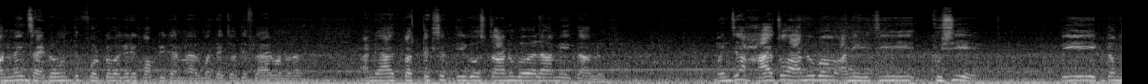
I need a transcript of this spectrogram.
ऑनलाईन साईटवरून ते फोटो वगैरे कॉपी करणार मग त्याच्यावरती फ्लायर बनवणार. आणि आज प्रत्यक्षात ती गोष्ट अनुभवायला आम्ही एकदा आलो म्हणजे हा जो अनुभव आणि ही जी खुशी आहे ती एकदम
